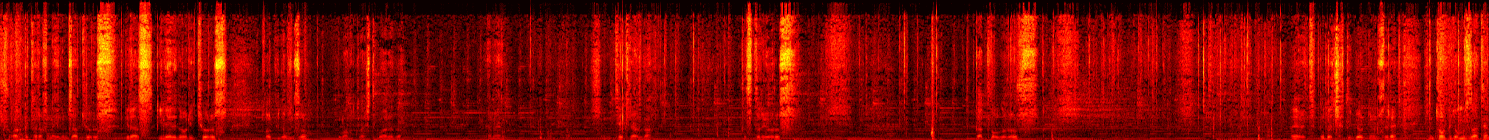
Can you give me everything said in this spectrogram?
Şu arka tarafına elimizi atıyoruz. Biraz ileri doğru itiyoruz. Torpidomuzu. Bulanıklaştı bu arada. Hemen şimdi tekrardan kıstırıyoruz. Dikkatli oluruz. Evet bu da çıktı gördüğünüz üzere. Şimdi torpidomuz zaten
